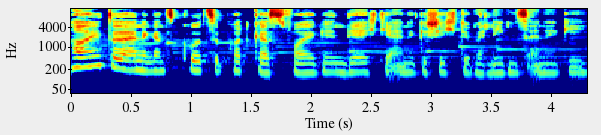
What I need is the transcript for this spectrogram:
Heute eine ganz kurze Podcast-Folge, in der ich dir eine Geschichte über Lebensenergie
